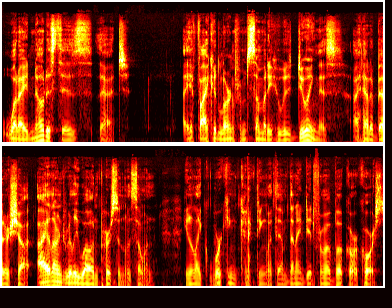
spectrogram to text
what I noticed is that if I could learn from somebody who was doing this, I'd had a better shot. I learned really well in person with someone, you know, like working, connecting with them than I did from a book or a course.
